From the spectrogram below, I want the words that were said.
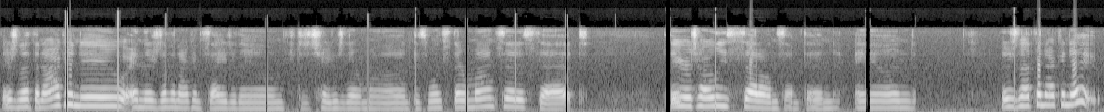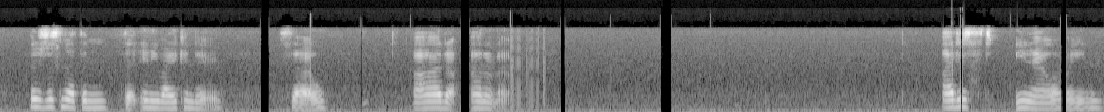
There's nothing I can do, and there's nothing I can say to them to change their mind, because once their mindset is set, they are totally set on something, and there's nothing I can do. There's just nothing that anybody can do. So, I don't, I don't know. I just, you know, I mean,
